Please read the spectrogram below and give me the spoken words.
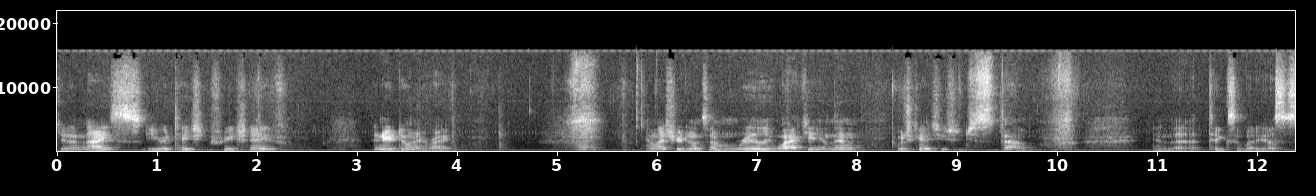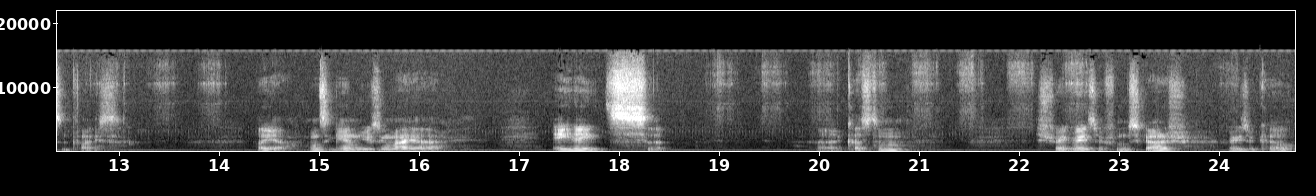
get a nice irritation-free shave, then you're doing it right unless you're doing something really wacky and then which case you should just stop and uh, take somebody else's advice oh yeah. Once again using my uh, 8 8 uh, uh, custom straight razor from Scottish Razor Co.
